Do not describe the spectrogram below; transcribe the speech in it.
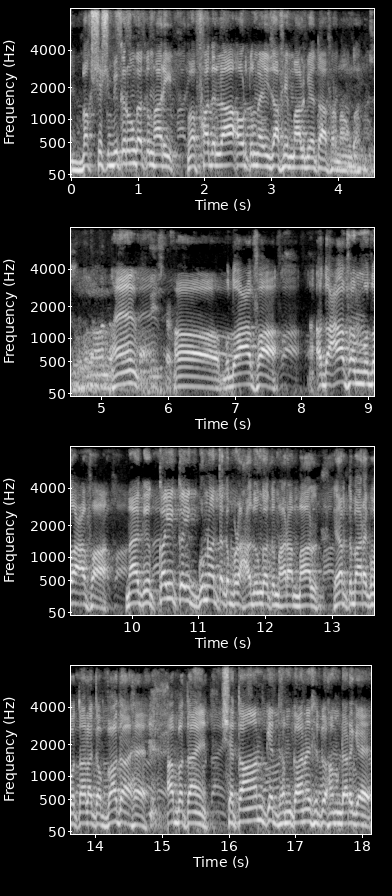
بخشش بھی کروں گا تمہاری، و فضلہ اور تمہیں اضافی مال بھی عطا فرماؤں گا۔ ہیں؟ اضعافا مدعفا میں کہ کئی کئی گنا تک بڑھا دوں گا تمہارا مال۔ رب تبارک و تعالیٰ کا وعدہ ہے۔ اب بتائیں، شیطان کے دھمکانے سے تو ہم ڈر گئے۔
